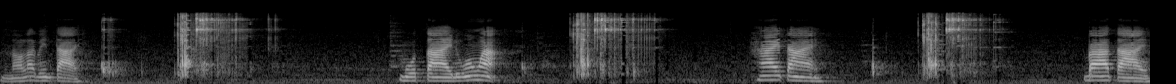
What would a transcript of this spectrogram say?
nó là bên tài một tài, đúng không ạ? Hai tài. Ba tài.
